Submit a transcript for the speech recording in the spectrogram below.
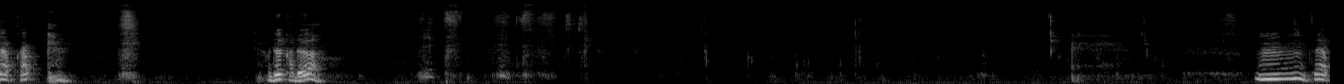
ซ่บครับมาเด้อค่ะเด้ออืมแซ่บ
